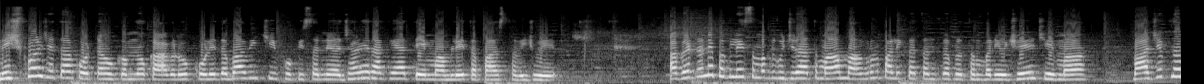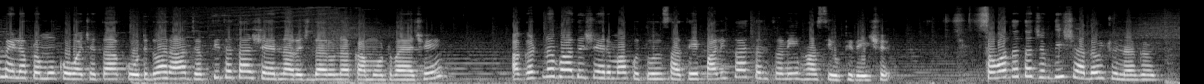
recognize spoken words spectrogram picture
નિષ્ફળ જતા કોર્ટના હુકમનો કાગડો કોણે દબાવી ચીફ ઓફિસરને અજાણ્યા રાખ્યા તે મામલે તપાસ થવી જોઈએ. આ ઘટનાને પગલે સમગ્ર ગુજરાતમાં માંગરોળ પાલિકા તંત્ર પ્રથમ બન્યું છે, જેમાં ભાજપના મહિલા પ્રમુખ હોવા છતાં કોર્ટ દ્વારા જપ્તી થતા શહેરના અરજદારોના કામો ઉઠવાયા છે. આ ઘટના બાદ શહેરમાં કુતુલ સાથે પાલિકા તંત્રની હાંસી ઉઠી રહી છે. સંવાદદાતા જગદીશ યાદવ, જુનાગઢ.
